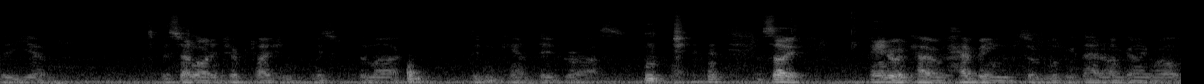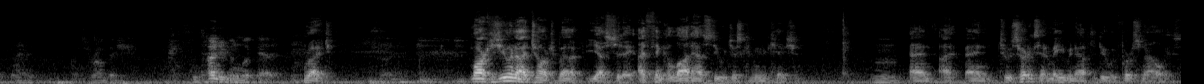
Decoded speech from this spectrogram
The, um, the satellite interpretation missed the mark, didn't count dead grass. Mm. So, Andrew and co have been sort of looking at that, and I'm going, well, you know, it's rubbish. Don't even look at it. Right. So, Marcus, you and I talked about yesterday, I think a lot has to do with just communication. mm. And, I, and to a certain extent, it may even have to do with personalities.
